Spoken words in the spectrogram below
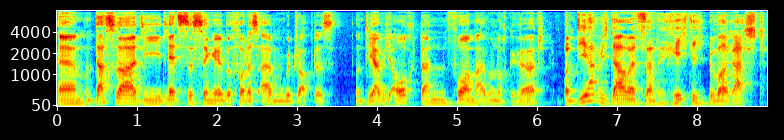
Ähm, und das war die letzte Single, bevor das Album gedroppt ist. Und die habe ich auch dann vor dem Album noch gehört. Und die hat mich damals dann richtig überrascht.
